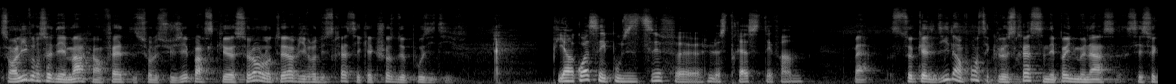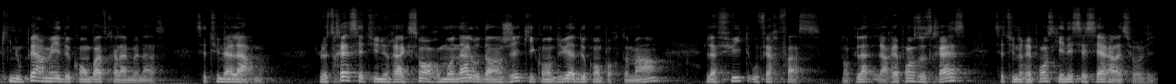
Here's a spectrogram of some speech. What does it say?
son livre se démarque en fait sur le sujet parce que selon l'auteur, vivre du stress c'est quelque chose de positif. Puis en quoi c'est positif euh, le stress, Stéphane? Ben, Ce qu'elle dit, dans le fond, c'est que le stress, ce n'est pas une menace, c'est ce qui nous permet de combattre la menace. C'est une alarme. Le stress est une réaction hormonale au danger qui conduit à deux comportements, la fuite ou faire face. Donc la, la réponse de stress, c'est une réponse qui est nécessaire à la survie.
